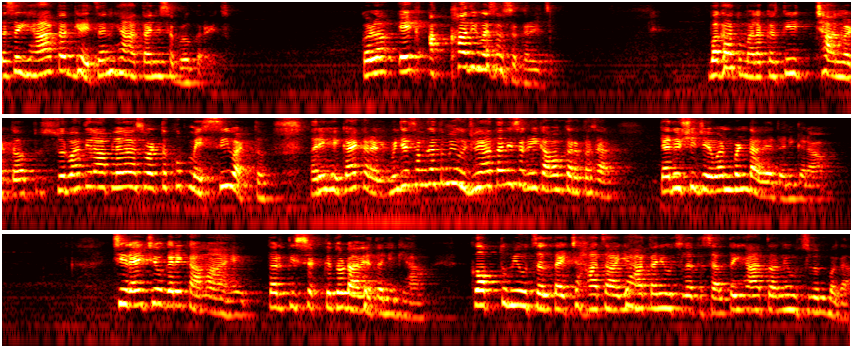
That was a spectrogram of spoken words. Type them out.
तसं ह्या हातात घ्यायचं आणि ह्या हाताने सगळं करायचं. कळलं? एक अख्खा दिवस असं करायचं. बघा तुम्हाला किती छान वाटतं. सुरुवातीला आपल्याला असं वाटतं खूप मेस्सी वाटतं. अरे हे काय करायला? म्हणजे समजा तुम्ही उजव्या हाताने सगळी कामं करत असाल त्या दिवशी जेवण पण डाव्या हाताने करा. चिरायची वगैरे कामं आहेत तर ती शक्यतो डाव्या हाताने घ्या. कप तुम्ही उचलताय चहाचा ह्या हाताने उचलत असाल तर ह्या हाताने उचलून बघा.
